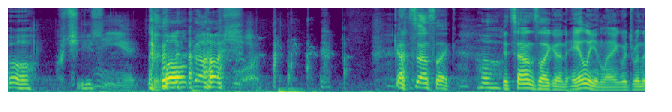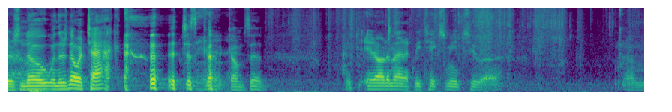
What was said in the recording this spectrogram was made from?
oh, jeez. Oh gosh. kind of sounds like it sounds like an alien language when there's no when there's no attack. it just kind of comes in. It, it automatically takes me to uh. Um.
